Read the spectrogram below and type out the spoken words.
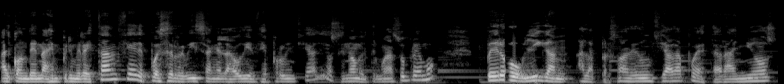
hay condenas en primera instancia y después se revisan en las audiencias provinciales o si no en el Tribunal Supremo, pero obligan a las personas denunciadas pues, a estar años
